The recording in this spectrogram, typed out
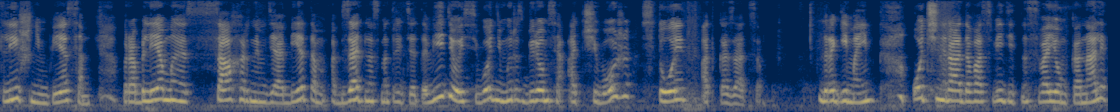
с лишним весом, проблемы с сахарным диабетом, обязательно смотрите это видео, и сегодня мы разберемся, от чего же стоит отказаться. Дорогие мои, очень рада вас видеть на своем канале.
